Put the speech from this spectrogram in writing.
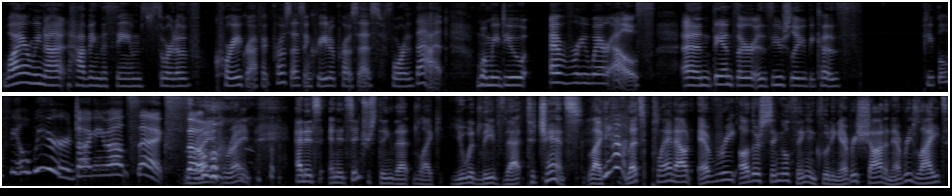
Why are we not having the same sort of choreographic process and creative process for that when we do everywhere else? And the answer is usually because people feel weird talking about sex. So right, right. And it's and it's interesting that like you would leave that to chance. Like Yeah. let's plan out every other single thing, including every shot and every light,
